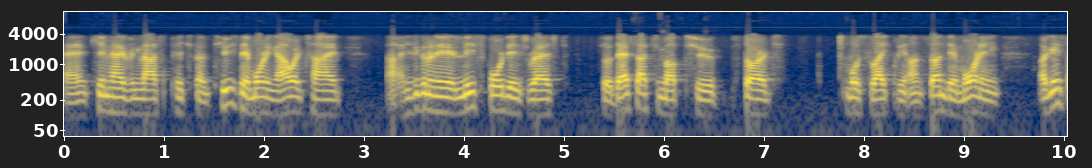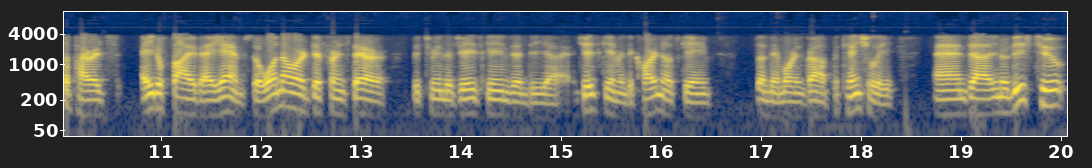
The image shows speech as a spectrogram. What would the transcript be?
And Kim having last pitched on Tuesday morning our time, uh, he's going to need at least four days rest. So that sets him up to start most likely on Sunday morning against the Pirates, 8 to 5 a.m. So one hour difference there between the Jays games and the uh, Jays game and the Cardinals game Sunday morning uh, potentially. And uh, you know these two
